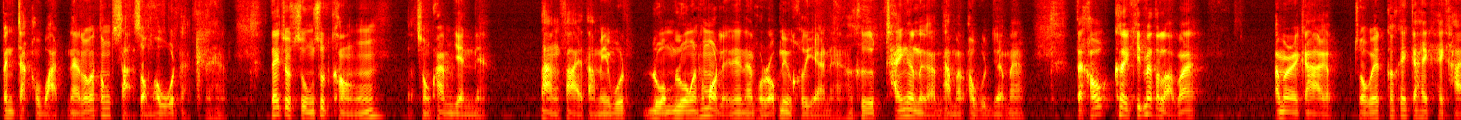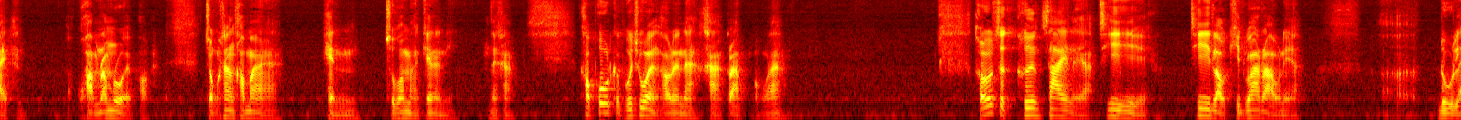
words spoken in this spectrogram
เป็นจักรวรรดินะแล้วก็ต้องสะสมอาวุธนะฮะในจุดสูงสุดของสงครามเย็นเนี่ยต่างฝ่ายต่างมีอาวุธรวมรวมกันทั้งหมดเลยเนี่ยนะผมรบนิวเคลียร์นะก็คือใช้เงินในการทำอาวุธเยอะมาก แต่เขาเคยคิดมาตลอดว่า อเมริกากับโซเวียตก็ใกล้ๆคล้ายๆกัน ความร่ำรวยพอกันจนกระทั่งเขามาเห็นซูเปอร์มาร์เก็ตอันนี้นะครับเขาพูดกับผู้ช่วยของเขาเลยนะขากลับบอกว่า เขารู้สึกคลื่นไส้เลยอะที่ที่เราคิดว่าเราเนี่ยดูแล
